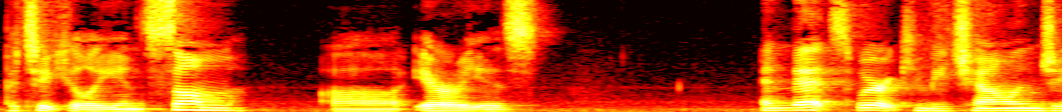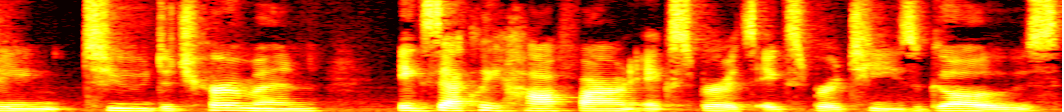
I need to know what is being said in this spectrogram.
particularly in some uh, areas. And that's where it can be challenging to determine exactly how far an expert's expertise goes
